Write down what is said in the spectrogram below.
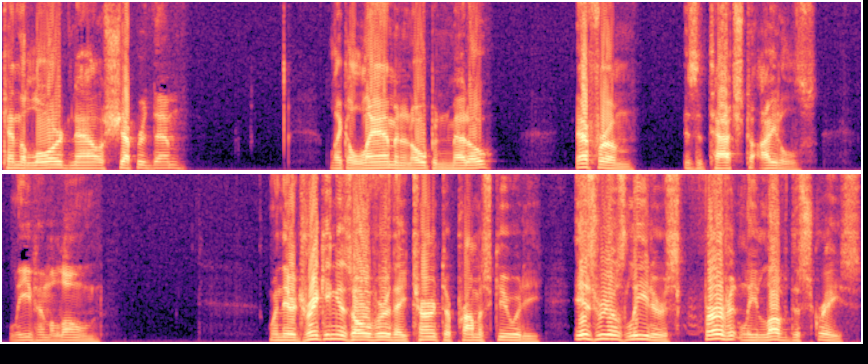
Can the Lord now shepherd them like a lamb in an open meadow? Ephraim is attached to idols. Leave him alone. When their drinking is over, they turn to promiscuity. Israel's leaders fervently love disgrace.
